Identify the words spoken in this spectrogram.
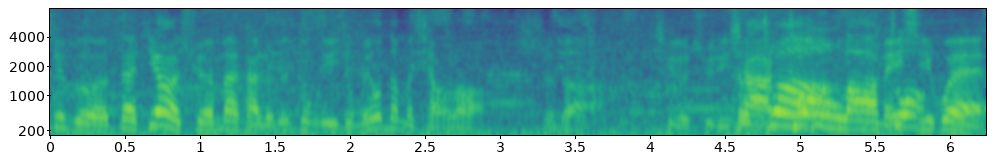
这个在第二圈迈凯伦的动力就没有那么强了。是的，这个距离下撞了，没机会，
